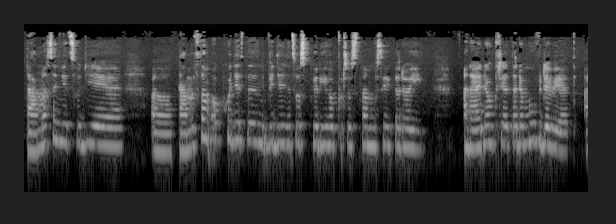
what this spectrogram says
tam se něco děje, tam v tom obchodě jste viděli něco skvělého, protože tam musíte dojít. A najednou přijete domů v 9 a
